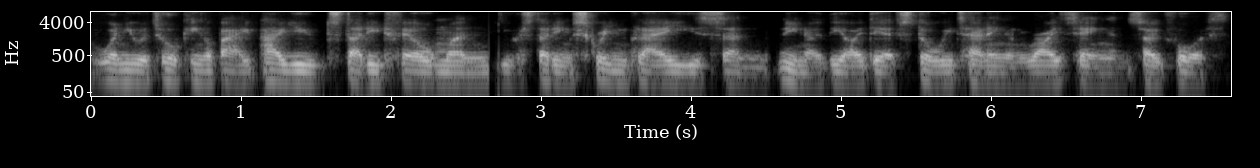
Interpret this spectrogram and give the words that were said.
when you were talking about how you studied film and you were studying screenplays and you know the idea of storytelling and writing and so forth,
